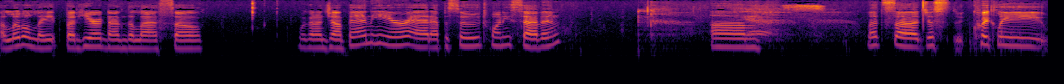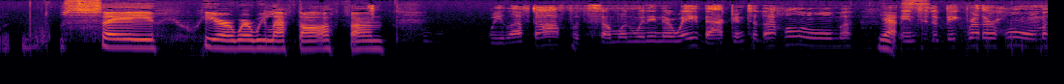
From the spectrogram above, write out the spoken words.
a little late, but here nonetheless. So we're going to jump in here at episode 27. Um, yes. Let's uh, just quickly say here where we left off. Um, We left off with someone winning their way back into the home, yes. into the Big Brother home.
